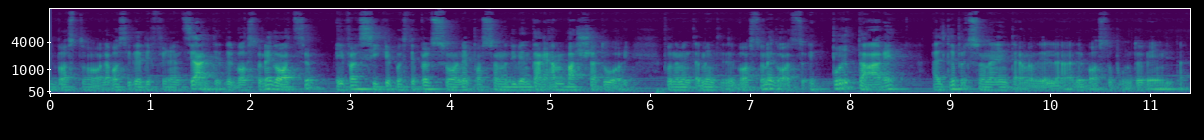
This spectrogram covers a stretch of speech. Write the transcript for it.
vostro, la vostra idea differenziante del vostro negozio e far sì che queste persone possano diventare ambasciatori fondamentalmente del vostro negozio e portare altre persone all'interno del, del vostro punto vendita.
